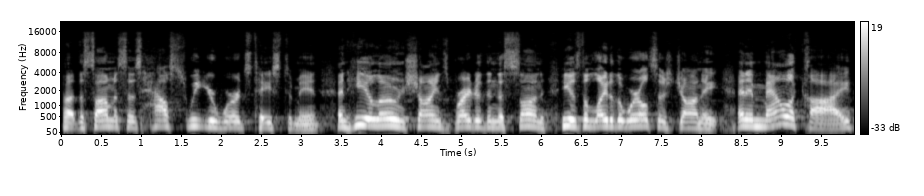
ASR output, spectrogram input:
Uh, the psalmist says, How sweet your words taste to me. And, and he alone shines brighter than the sun. He is the light of the world, says John 8. And in Malachi,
